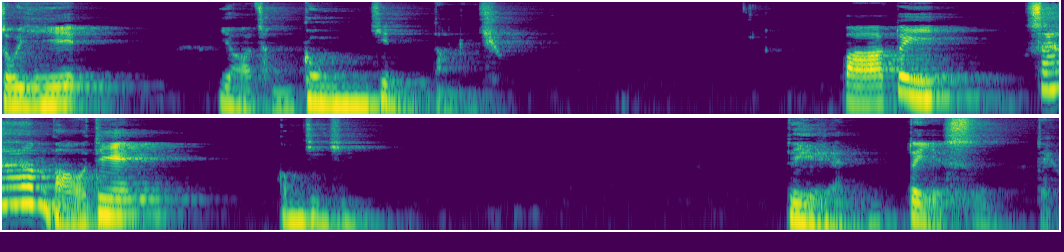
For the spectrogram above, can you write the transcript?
所以。要从恭敬当中求，把对三宝的恭敬心，对人、对事、对物，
